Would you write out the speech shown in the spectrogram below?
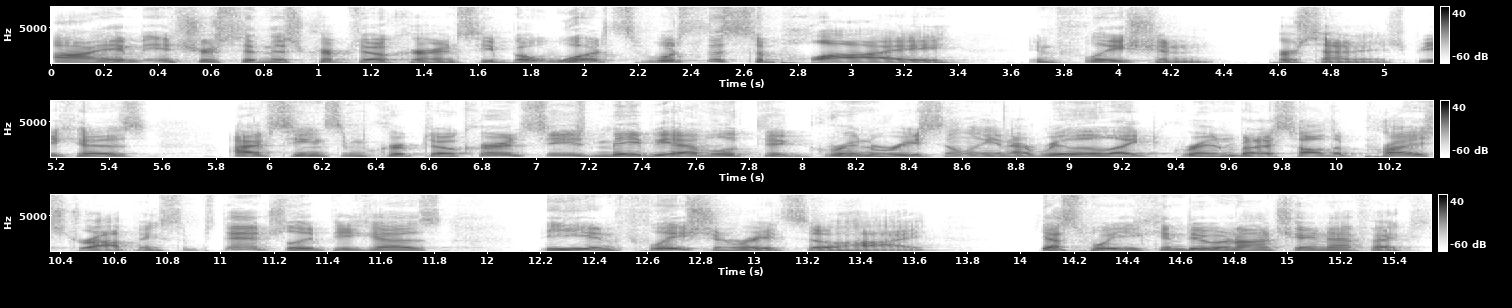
I am interested in this cryptocurrency, but what's what's the supply inflation percentage? Because I've seen some cryptocurrencies. Maybe I've looked at Grin recently and I really liked Grin, but I saw the price dropping substantially because the inflation rate's so high. Guess what you can do in on-chain FX?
